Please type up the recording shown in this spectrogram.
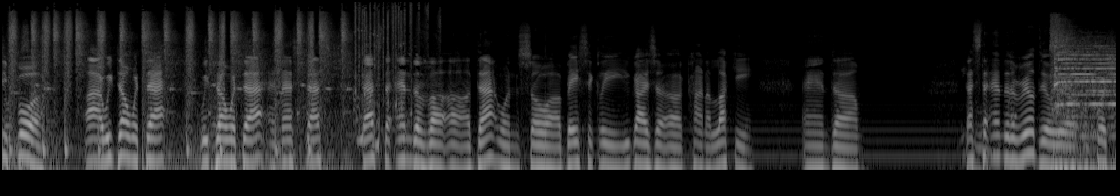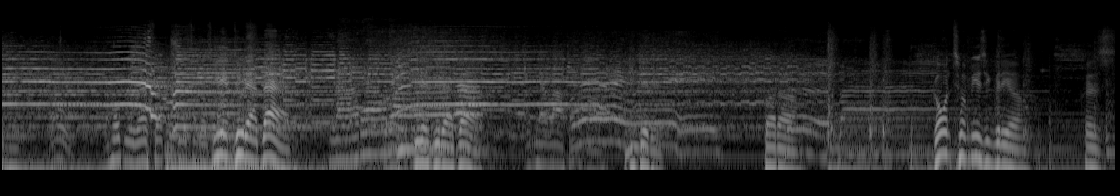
Mean, C4. All right, we done with that. We done with that, and that's that's that's the end of uh, uh, that one. So uh, basically, you guys are uh, kind of lucky, and um, that's the end of the real deal wheel. Unfortunately, that. you didn't do that bad. You didn't do that bad. You didn't. But uh, go into a music video, cause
